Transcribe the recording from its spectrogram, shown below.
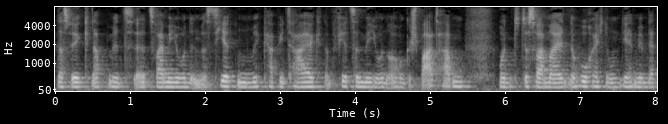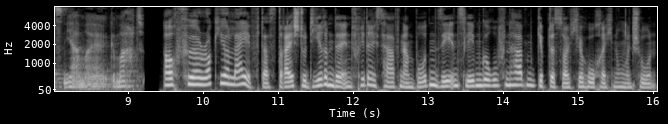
dass wir knapp mit äh, zwei Millionen investierten mit Kapital knapp 14 Millionen Euro gespart haben. Und das war mal eine Hochrechnung, die haben wir im letzten Jahr mal gemacht. Auch für Rock Your Life, das drei Studierende in Friedrichshafen am Bodensee ins Leben gerufen haben, gibt es solche Hochrechnungen schon.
